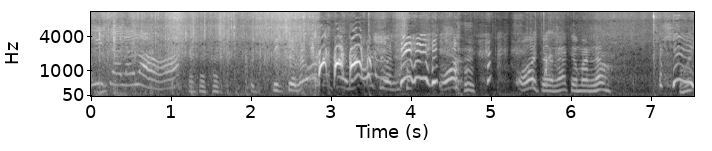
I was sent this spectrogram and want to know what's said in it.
นี่เจอแล้วเหรอใช่ใช่ใช่จิกเจอแล้วเจอแล้วโอ้ยโอ้ยเจอแล้วเจอมันแล้วโอ้ย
